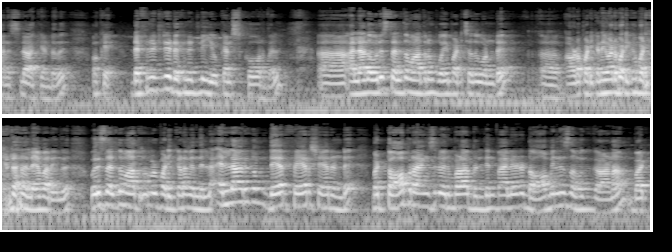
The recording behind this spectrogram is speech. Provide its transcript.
മനസ്സിലാക്കേണ്ടത്. Okay definitely definitely you can score well അല്ലാതെ ഒരു സ്ഥലത്ത് മാത്രം പോയി പഠിച്ചത് കൊണ്ട് അവിടെ പഠിക്കണം ഇവിടെ പഠിക്കാൻ എന്നല്ല ഞാൻ പറയുന്നത്. ഒരു സ്ഥലത്ത് മാത്രം നമ്മൾ പഠിക്കണം എന്നില്ല എല്ലാവർക്കും ദെയർ ഫെയർ ഷെയർ ഉണ്ട്. ബട്ട് ടോപ്പ് റാങ്ക്സിൽ വരുമ്പോൾ ആ ബ്രില്യൻ പാലയുടെ ഡോമിനൻസ് നമുക്ക് കാണാം. But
